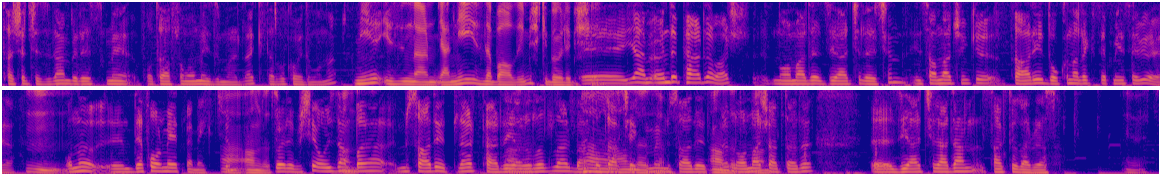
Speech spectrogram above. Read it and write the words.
taşa çizilen bir resmi fotoğraflamama izin verdiler. Kitabı koydum onu. Niye izin ver yani niye izne bağlıymış ki böyle bir şey? E, yani önde perde var. Normalde ziyaretçiler için. İnsanlar çünkü tarihi dokunarak hissetmeyi seviyor ya. Hmm. Onu e, deforme etmemek için. Ha, anladım. Böyle bir şey. O yüzden Anladım. bana müsaade ettiler. Perdeyi Anladım. araladılar. Ben Ha, fotoğraf çekmeme anladım. müsaade ettiler. Anladım, Normal anladım. şartlarda e, ziyaretçilerden saklıyorlar biraz. Evet.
